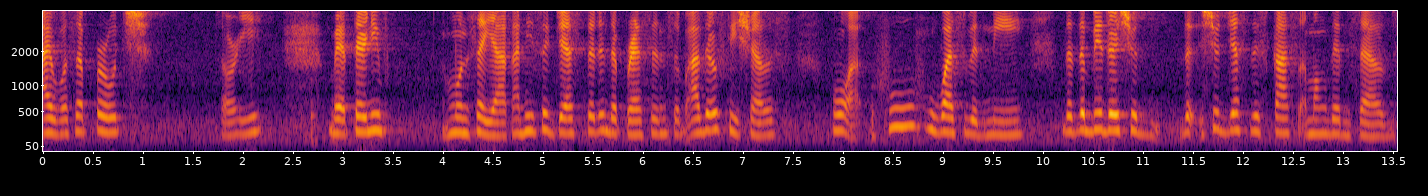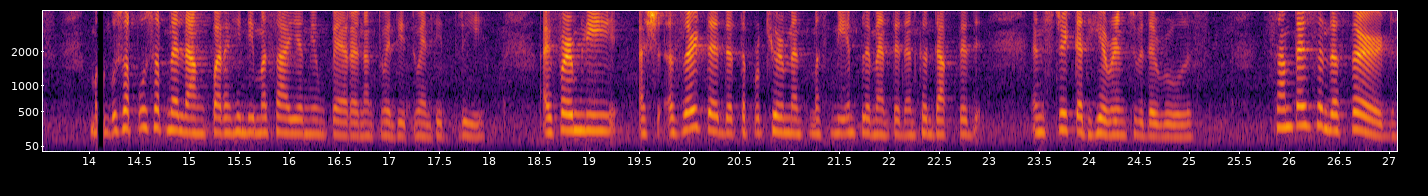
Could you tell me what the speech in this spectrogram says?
I was approached, sorry, by Attorney Monsayak, and he suggested in the presence of other officials who, who was with me that the bidders should, should just discuss among themselves. Mag-usap-usap na lang para hindi masayang yung pera ng 2023. I firmly as- asserted that the procurement must be implemented and conducted in strict adherence with the rules. Sometimes in the third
